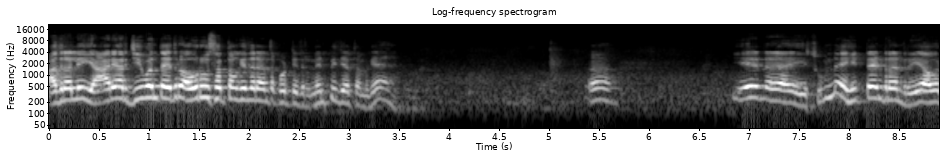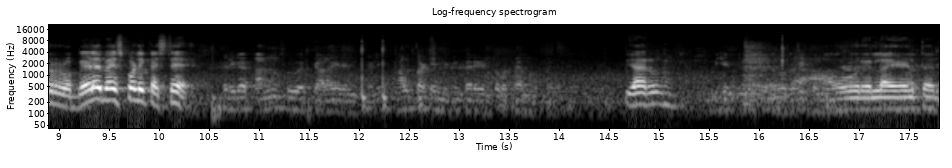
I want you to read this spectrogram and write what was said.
ಅದರಲ್ಲಿ ಯಾರ್ಯಾರು ಜೀವಂತ ಇದ್ರು ಅವರು ಸತ್ತೋಗಿದ್ದಾರೆ ಅಂತ ಕೊಟ್ಟಿದ್ರು. ನೆನಪಿದ್ಯಾ ತಮಗೆ? ಏನು ಸುಮ್ಮನೆ ಹಿಟ್ ರನ್ ರೀ, ಅವರು ಬೇಳೆ ಬೇಯಿಸ್ಕೊಳ್ಳಿಕ್ಕಷ್ಟೇ ಈಗ ಕಾನೂನು ಸುವ್ಯವಸ್ಥೆ ಹಾಳಾಗಿದೆ ಅಂತ ಹೇಳಿ ಆಲ್ ಪಾರ್ಟಿ ಮೀಟಿಂಗ್ ಕರೆ ಅಂತ ಒತ್ತಾಯ ಮಾಡ್ತಾರೆ ಯಾರು? ಅವರೆಲ್ಲ ಹೇಳ್ತಾರೆ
